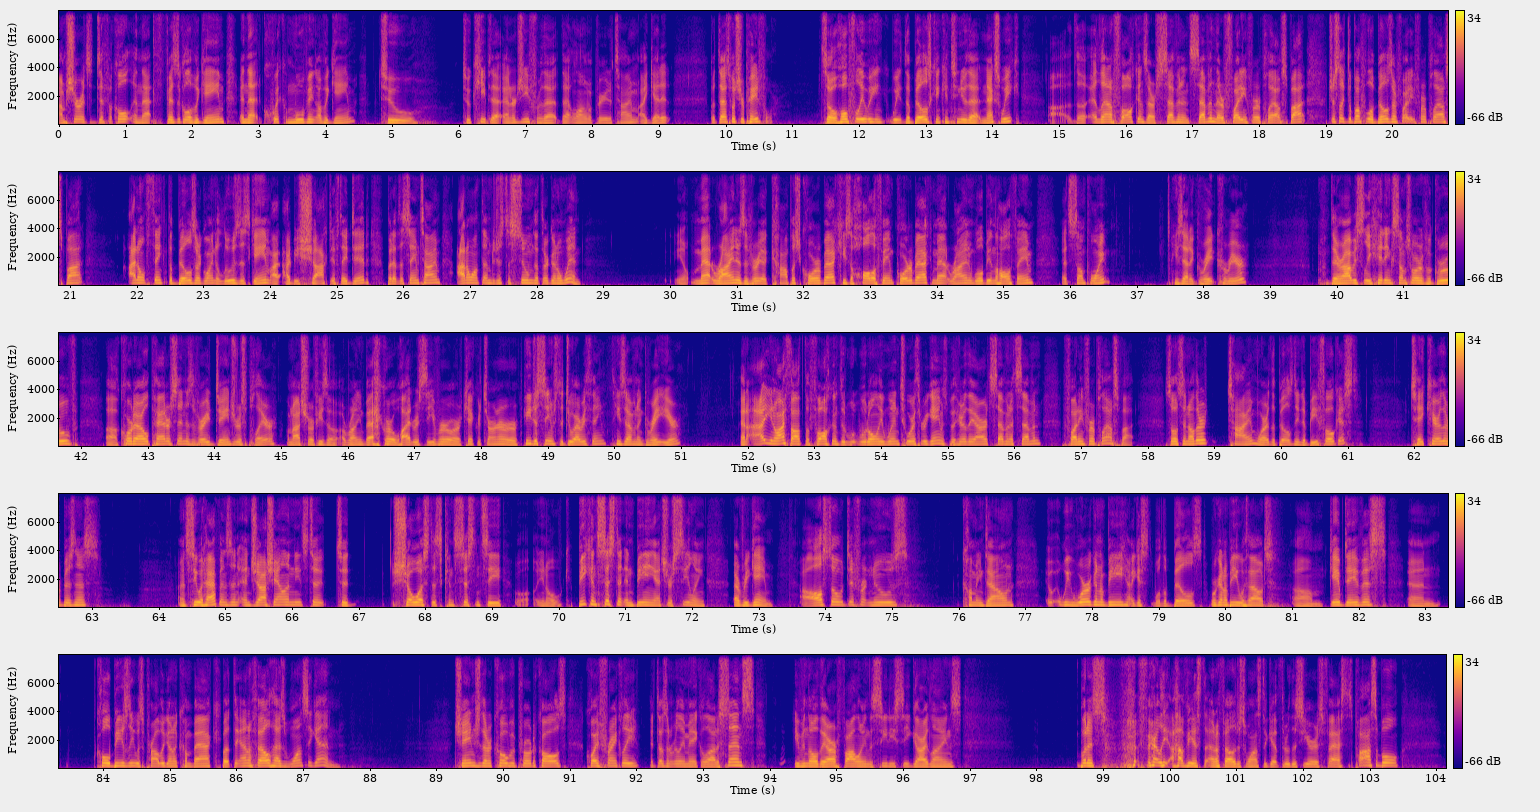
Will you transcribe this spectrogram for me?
I'm sure it's difficult in that physical of a game and that quick moving of a game to to keep that energy for that that long of a period of time. I get it, but that's what you're paid for. So hopefully we can we the Bills can continue that next week. Uh, the Atlanta Falcons are seven and seven. They're fighting for a playoff spot, just like the Buffalo Bills are fighting for a playoff spot. I don't think the Bills are going to lose this game. I, would be shocked if they did, but at the same time, I don't want them to just assume that they're going to win. You know, Matt Ryan is a very accomplished quarterback. He's a Hall of Fame quarterback. Matt Ryan will be in the Hall of Fame at some point. He's had a great career. They're obviously hitting some sort of a groove. Uh, Cordarrelle Patterson is a very dangerous player. I'm not sure if he's a, a, running back or a wide receiver or a kick returner, or he just seems to do everything. He's having a great year. And I, you know, I thought the Falcons would, would only win two or three games, but here they are at seven at seven, fighting for a playoff spot. So it's another time where the Bills need to be focused, take care of their business, and see what happens. And, and Josh Allen needs to to show us this consistency, you know, be consistent in being at your ceiling every game. Also, different news coming down. We were going to be, I guess, well, the Bills were going to be without um, Gabe Davis and Cole Beasley was probably going to come back, but the NFL has once again changed their COVID protocols. Quite frankly, it doesn't really make a lot of sense, even though they are following the CDC guidelines but it's fairly obvious the NFL just wants to get through this year as fast as possible.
